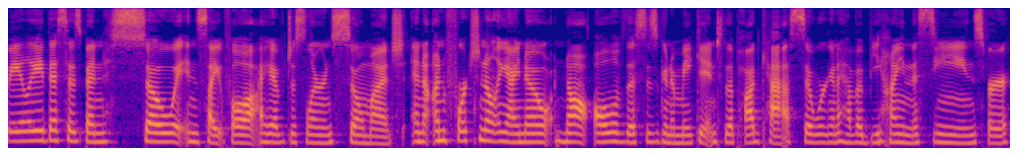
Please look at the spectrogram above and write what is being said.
Bailey, this has been so insightful. I have just learned so much. And unfortunately, I know not all of this is going to make it into the podcast. So we're going to have a behind the scenes for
